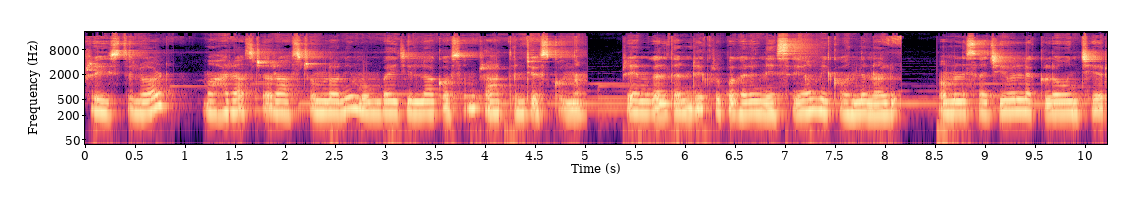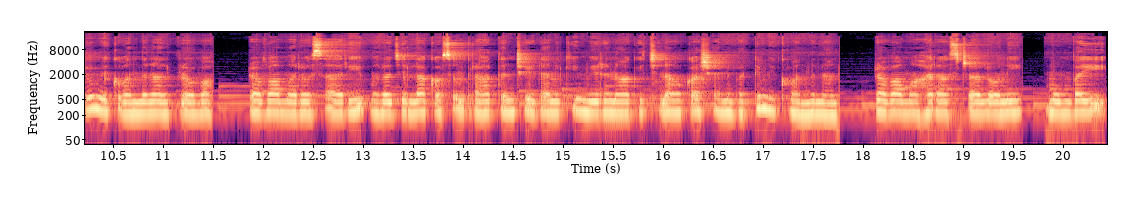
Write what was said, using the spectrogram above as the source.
ప్రైస్ ద లాడ్ మహారాష్ట్ర రాష్ట్రంలోని ముంబై జిల్లా కోసం ప్రార్థన చేసుకుందాం. ప్రేమగల తండ్రి కృపగల నేసయ్య మీకు వందనాలు. మమ్మల్ని సజీవుల లెక్కలో ఉంచారు. మీకు వందనాలు ప్రభా. ప్రభా మరోసారి మరో జిల్లా కోసం ప్రార్థన చేయడానికి మీరు నాకు ఇచ్చిన అవకాశాన్ని బట్టి మీకు వందనాలు. ప్రభా మహారాష్ట్రలోని ముంబై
